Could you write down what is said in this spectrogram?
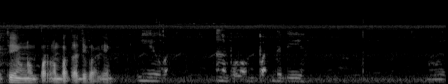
itu yang lompat-lompat tadi Pak Kim Iya, Pak. Kenapa lompat tadi? Mau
